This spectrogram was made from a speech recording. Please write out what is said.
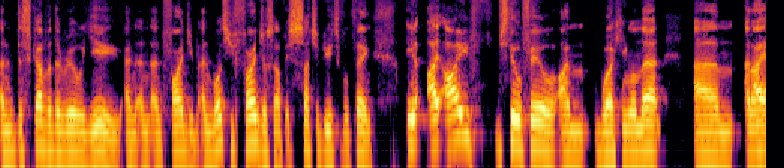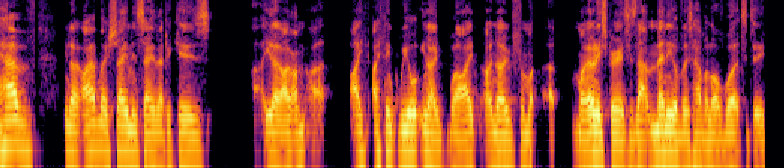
and discover the real you and, and, and find you. And once you find yourself, it's such a beautiful thing. You know, I, I still feel I'm working on that. Um, and I have you know, I have no shame in saying that because, uh, you know, I, am I, I think we all, you know, well, I, I know from uh, my own experience is that many of us have a lot of work to do.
